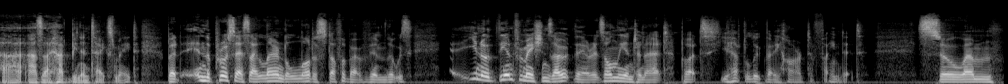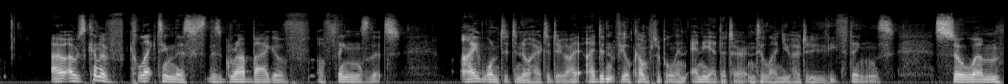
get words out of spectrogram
uh, as I had been in TextMate. But in the process, I learned a lot of stuff about Vim that was, you know, the information's out there, it's on the internet, but you have to look very hard to find it. So um, I, I, was kind of collecting this this grab bag of of things that. I wanted to know how to do. I, I, didn't feel comfortable in any editor until I knew how to do these things. So um,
